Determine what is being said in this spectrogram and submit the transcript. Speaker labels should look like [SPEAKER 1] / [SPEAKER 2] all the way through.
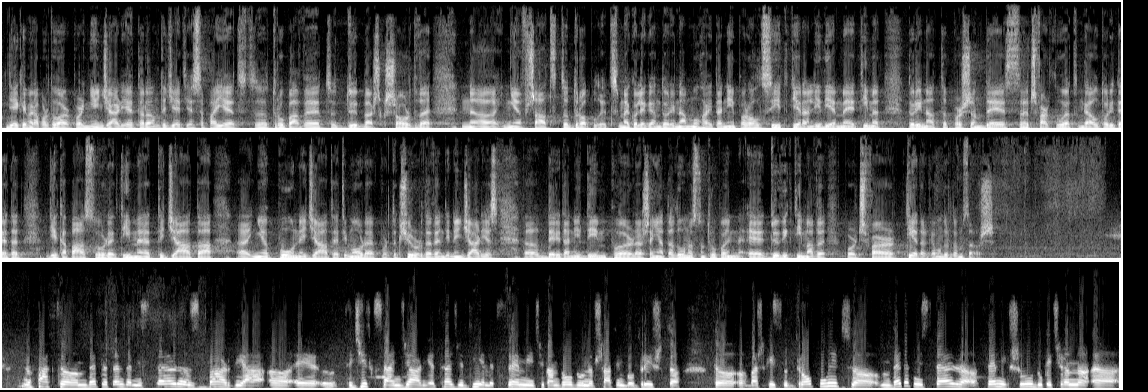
[SPEAKER 1] Dje kemi raportuar për një ngjarje të rëndë të gjetjes së pajetë të trupave të dy bashkëshortëve në një fshat të Dropullit. Me kolegen Dorina Muhaj tani për hollësi të tjera në lidhje me hetimet. Dorina, të përshëndes. Çfarë thuhet nga autoritetet? Dje ka pasur hetime të gjata, një punë e gjatë hetimore për të kqyrur dhe vendin e ngjarjes. Deri tani dimë për shenjat e dhunës në trupin e dy viktimave, por çfarë tjetër ke mundur të mësosh?
[SPEAKER 2] Në fakt, mbetet ende mister zbardhja e të gjithë kësaj ngjarje, tragjedie le të themi, që ka ndodhur në fshatin Bodrisht të bashkisë së Dropullit. Mbetet mister, themi kështu, duke qenë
